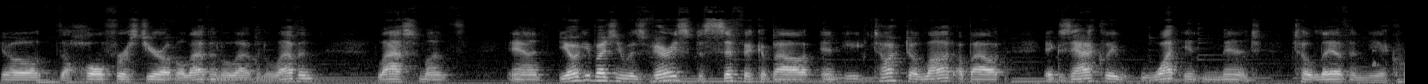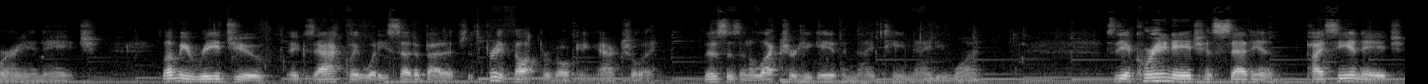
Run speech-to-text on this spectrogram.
you know, the whole first year of 11 11 11 last month and Yogi Bhajan was very specific about, and he talked a lot about exactly what it meant to live in the Aquarian age. Let me read you exactly what he said about it. It's pretty thought provoking, actually. This is in a lecture he gave in 1991. So the Aquarian age has set in. Piscean age,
